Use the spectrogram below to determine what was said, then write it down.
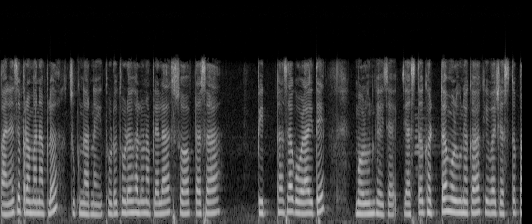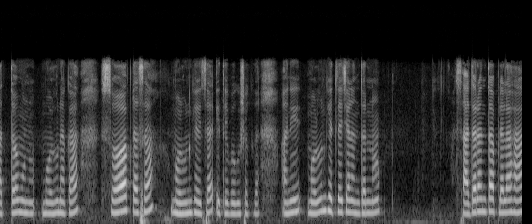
पाण्याचं प्रमाण आपलं चुकणार नाही. थोडं थोडं घालून आपल्याला सॉफ्ट असा पिठाचा गोळा इथे मळून घ्यायचा आहे. जास्त घट्ट मळू नका किंवा जास्त पातळ म्हणू मळू नका. सॉफ्ट असा मळून घ्यायचा इथे बघू शकता. आणि मळून घेतल्याच्या नंतरनं साधारणतः आपल्याला हा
